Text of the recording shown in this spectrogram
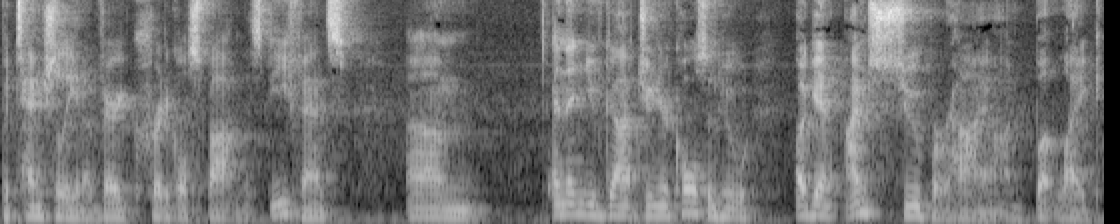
potentially in a very critical spot in this defense. Um, and then you've got Junior Colson, who again I'm super high on, but like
